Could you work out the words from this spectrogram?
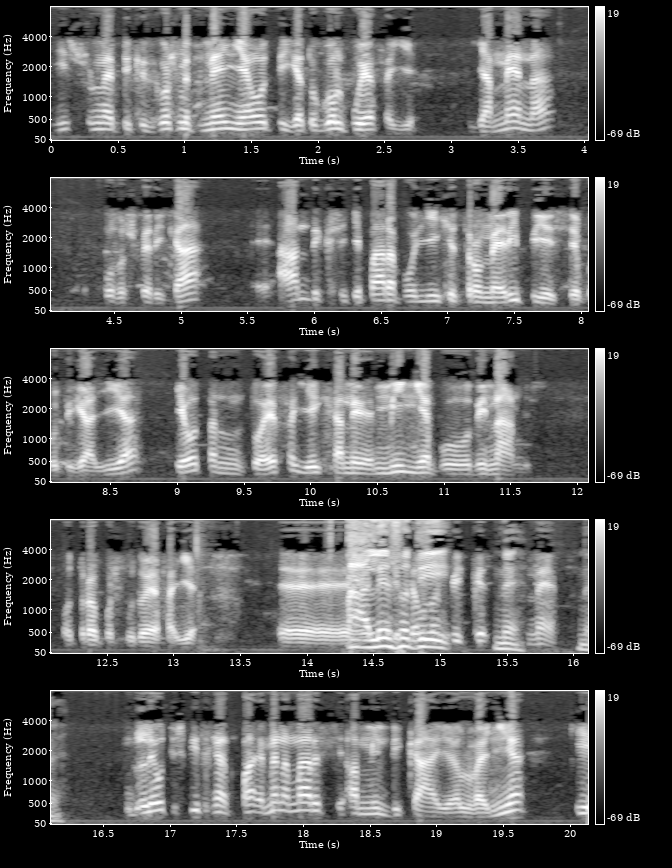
ήσουν επικριτικός με την έννοια ότι για τον γκολ που έφαγε. Για μένα, ποδοσφαιρικά, ε, άντεξε και πάρα πολύ, είχε τρομερή πίεση από τη Γαλλία και όταν το έφαγε είχαν μείνει από δυνάμεις ο τρόπος που το έφαγε. Ε, Α, λες και θέλω ότι. να επικ- Ναι. ναι. ναι. Λέω ότι στήθηκαν, πα- εμένα μ' άρεσε αμυντικά η Αλβανία και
